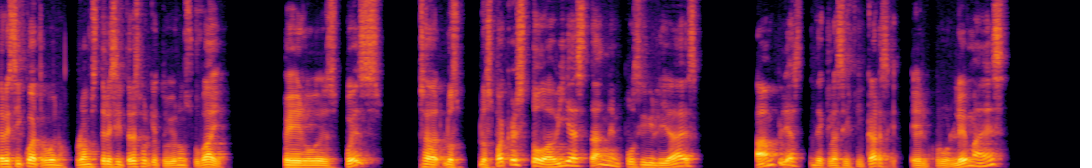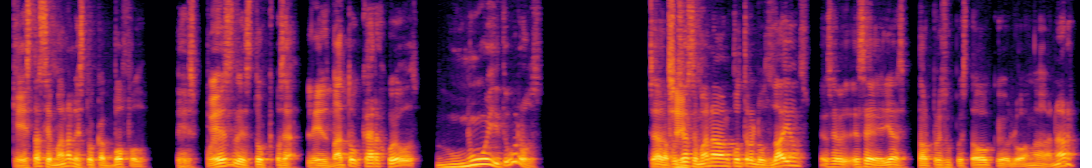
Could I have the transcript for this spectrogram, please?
3 y 4. Bueno, Rams 3 y 3 porque tuvieron su bye. Pero después, o sea, los, los Packers todavía están en posibilidades amplias de clasificarse. El problema es que esta semana les toca Buffalo. Después les toca, o sea, les va a tocar juegos muy duros. O sea, la próxima semana van contra los Lions. Ese, ese, debería estar presupuestado que lo van a ganar.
